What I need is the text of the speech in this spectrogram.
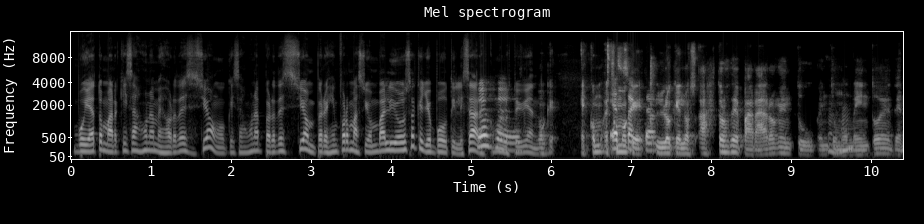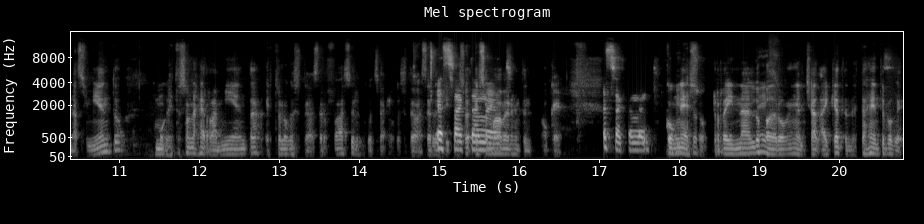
voy a tomar quizás una mejor decisión o quizás una peor decisión, pero es información valiosa que yo puedo utilizar, es como lo estoy viendo. Es como, es como que lo que los astros depararon en tu, en tu momento de, de nacimiento, como que estas son las herramientas, esto es lo que se te va a hacer fácil, lo que se, lo que se te va a hacer difícil. Eso- eso más o Exactamente. menos enten- ok. Exactamente. Con eso, Reinaldo. Padrón en el chat, hay que atender a esta gente porque,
